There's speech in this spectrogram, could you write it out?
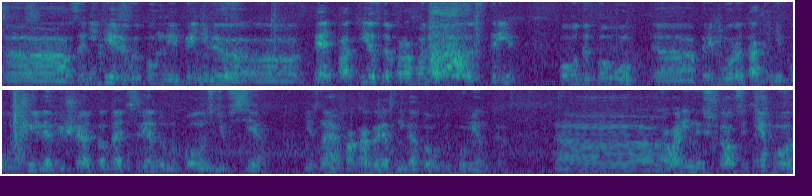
За неделю выполнили, приняли 5 подъездов, рабочих осталось 3. По УДПУ э, приборы так и не получили, обещают отдать в среду, но полностью все. Не знаю, пока говорят не готовы документы. Э, Аварийной ситуации не было,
